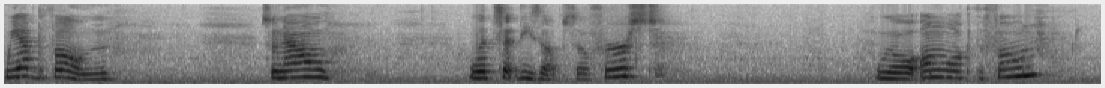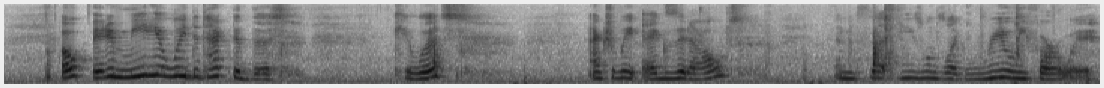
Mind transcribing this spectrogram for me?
we have the phone. So now let's set these up. So first We'll unlock the phone. Oh, it immediately detected this. Okay, let's actually exit out and set these ones like really far away.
